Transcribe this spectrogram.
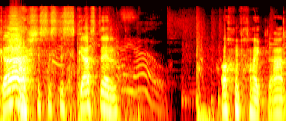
gosh, this is disgusting. Oh my god.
